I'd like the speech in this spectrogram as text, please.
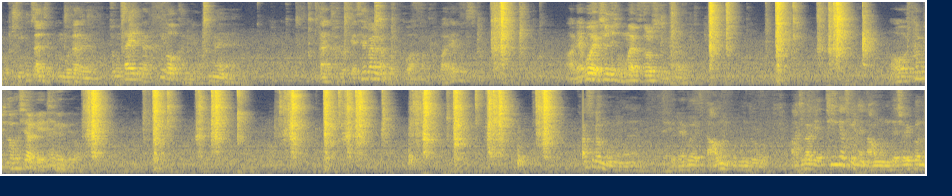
뭐 중국산 제품보다는 조금 사이즈가 큰 것 같네요. 네. 일단 가볍게 세 발만 넣고 한번 해보겠습니다. 아, 레버 액션이 정말 부드럽습니다. 어, 탄피도 확실하게 튀는데요. 가스관 보면은 그 레버에서 나오는 부분도 마지막에 튕겨서 그냥 나오는데 저희 건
